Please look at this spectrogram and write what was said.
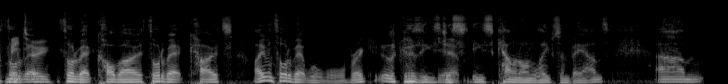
thought me about too. thought about Cobbo, thought about Coates. I even thought about Will Warbrick because he's Yep. just he's coming on leaps and bounds. Um,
